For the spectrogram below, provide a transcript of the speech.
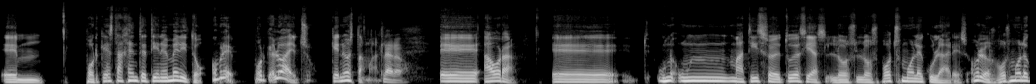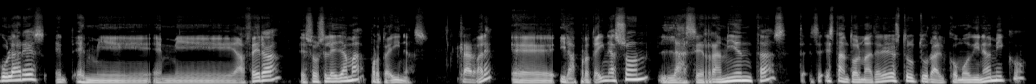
Em, ¿Por qué esta gente tiene mérito? Hombre, porque lo ha hecho, que no está mal. Claro. Eh, ahora, eh, un, matiz sobre, tú decías, los, los bots moleculares. Hombre, los bots moleculares, en, mi, en mi acera, eso se le llama proteínas. Claro. ¿Vale? Eh, y las proteínas son las herramientas, es tanto el material estructural como dinámico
